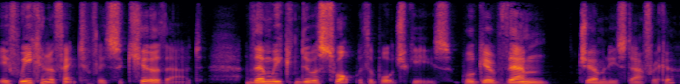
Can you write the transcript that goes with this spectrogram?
if we can effectively secure that, then we can do a swap with the Portuguese. We'll give them German East Africa,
